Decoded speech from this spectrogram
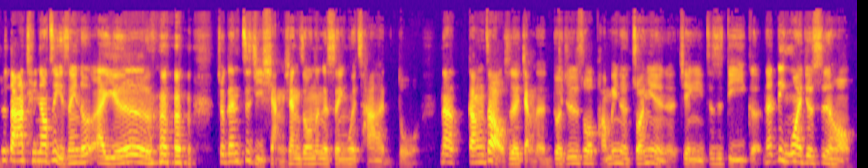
就大家听到自己声音都哎呦，就跟自己想象中那个声音会差很多。那刚刚赵老师也讲的很对，就是说旁边的专业人的建议，这是第一个。那另外就是吼，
